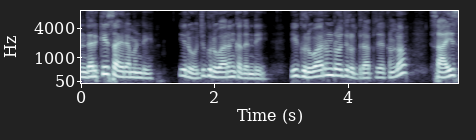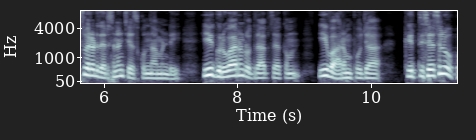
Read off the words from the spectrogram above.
అందరికీ సాయిరామండి. ఈరోజు గురువారం కదండి. ఈ గురువారం రోజు రుద్రాభిషేకంలో సాయీశ్వరుడి దర్శనం చేసుకుందామండి. ఈ గురువారం రుద్రాభిషేకం ఈ వారం పూజ కీర్తిశేషులు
